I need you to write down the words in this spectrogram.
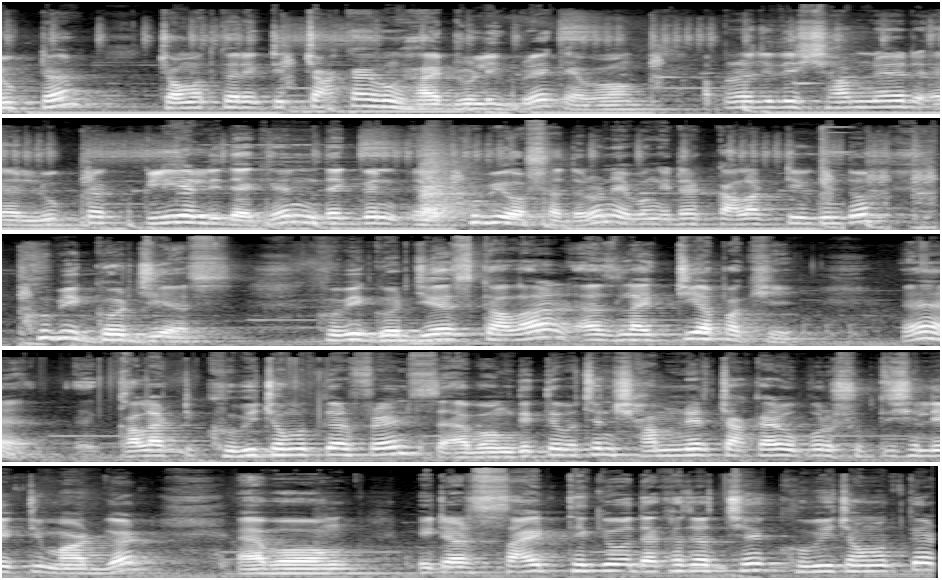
লুকটা চমৎকার একটি চাকা এবং হাইড্রোলিক ব্রেক এবং আপনারা যদি সামনের লুকটা ক্লিয়ারলি দেখেন, দেখবেন খুবই অসাধারণ এবং এটার কালারটিও কিন্তু খুবই গর্জিয়াস খুবই গর্জিয়াস কালার অ্যাজ লাইক টিয়া পাখি। হ্যাঁ কালারটি খুবই চমৎকার ফ্রেন্ডস এবং দেখতে পাচ্ছেন সামনের চাকার উপর শক্তিশালী একটি মার্টগার্ড এবং এটার সাইড থেকেও দেখা যাচ্ছে খুবই চমৎকার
